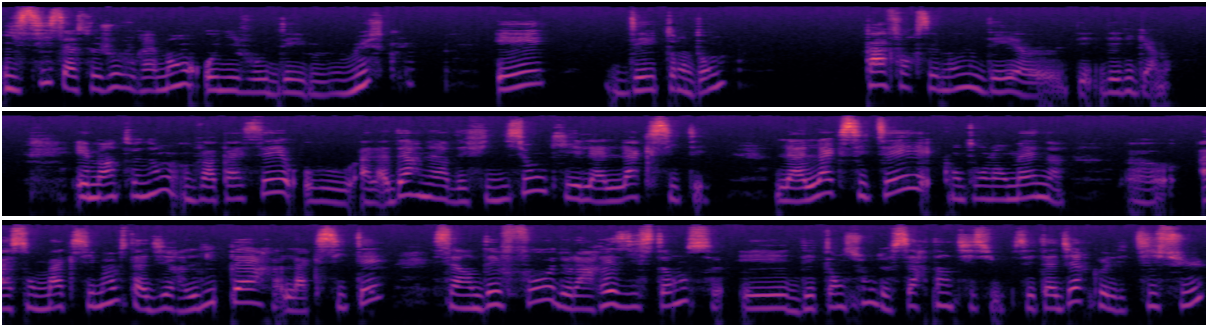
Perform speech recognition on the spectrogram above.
ici ça se joue vraiment au niveau des muscles et des tendons, pas forcément des, euh, des, ligaments. Et maintenant, on va passer à la dernière définition qui est la laxité. La laxité, quand on l'emmène euh, à son maximum, c'est-à-dire l'hyperlaxité, c'est un défaut de la résistance et des tensions de certains tissus. C'est-à-dire que les tissus,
